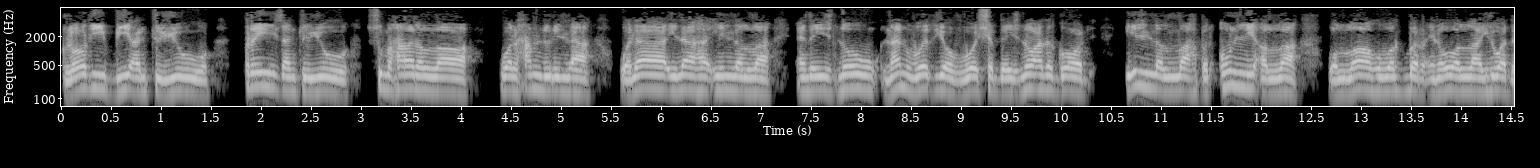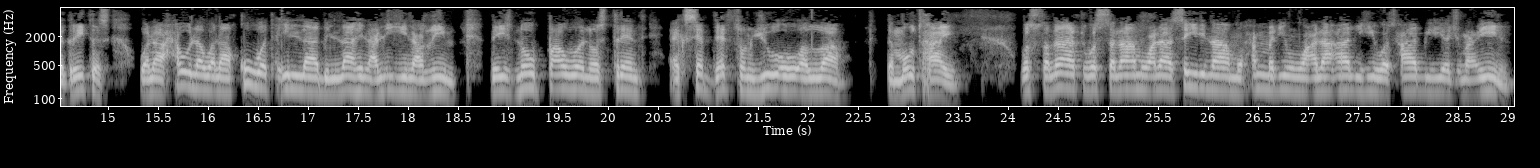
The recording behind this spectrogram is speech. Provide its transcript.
glory be unto you. Praise unto you. Subhanallah. Walhamdulillah. Wa la ilaha illallah. And there is no, none worthy of worship. There is no other God illallah, but only Allah. Wallahu Akbar, and oh Allah, you are the greatest. ولا حول ولا قوة إلا بالله العلي العظيم. There is no power nor strength except that from you, O Allah, the Most High. والصلاة والسلام على سيدنا محمد وعلى آله وأصحابه أجمعين.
